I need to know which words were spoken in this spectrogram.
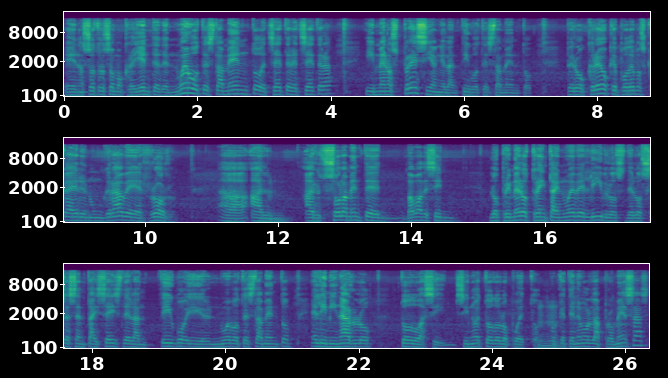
eh, nosotros somos creyentes del Nuevo Testamento, etcétera, etcétera, y menosprecian el Antiguo Testamento. Pero creo que podemos caer en un grave error ah, al, solamente, vamos a decir, los primeros 39 libros de los 66 del Antiguo y el Nuevo Testamento, eliminarlo todo así, si no es todo lo opuesto, porque tenemos las promesas,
